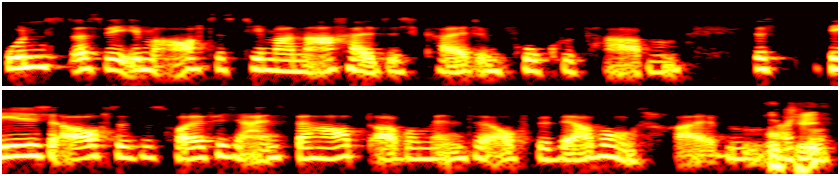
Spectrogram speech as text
und dass wir eben auch das Thema Nachhaltigkeit im Fokus haben. Das sehe ich auch, das ist häufig eines der Hauptargumente auf Bewerbungsschreiben. Okay. Also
